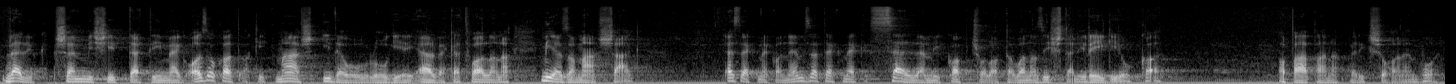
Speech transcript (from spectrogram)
Velük semmisíteti meg azokat, akik más ideológiai elveket vallanak. Mi ez a másság? Ezeknek a nemzeteknek szellemi kapcsolata van az isteni régiókkal. A pápának pedig soha nem volt.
